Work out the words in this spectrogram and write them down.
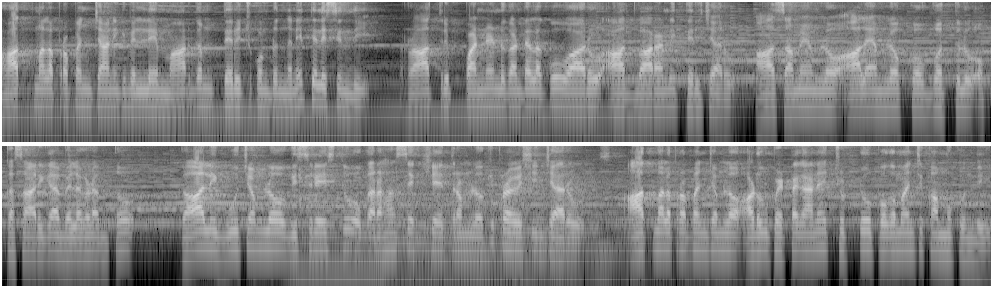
ఆత్మల ప్రపంచానికి వెళ్ళే మార్గం తెరుచుకుంటుందని తెలిసింది. రాత్రి పన్నెండు గంటలకు వారు ఆ ద్వారాన్ని తెరిచారు. ఆ సమయంలో ఆలయంలో కొవ్వొత్తులు ఒక్కసారిగా వెలగడంతో గాలి గూచంలో విసిరేస్తూ ఒక రహస్య క్షేత్రంలోకి ప్రవేశించారు. ఆత్మల ప్రపంచంలో అడుగు పెట్టగానే చుట్టూ పొగమంచు కమ్ముకుంది.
